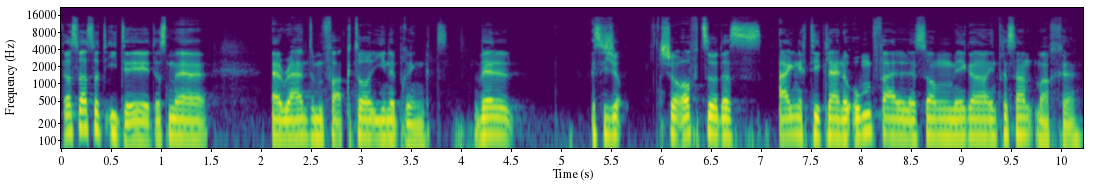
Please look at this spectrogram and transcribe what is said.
das war so die Idee, dass man einen random Faktor reinbringt. Weil es ist ja schon oft so, dass eigentlich die kleinen Unfälle einen Song mega interessant machen.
